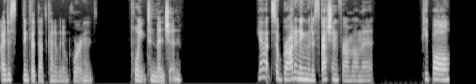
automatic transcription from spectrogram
I just think that that's kind of an important point to mention. Yeah. So broadening the discussion for a moment, people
